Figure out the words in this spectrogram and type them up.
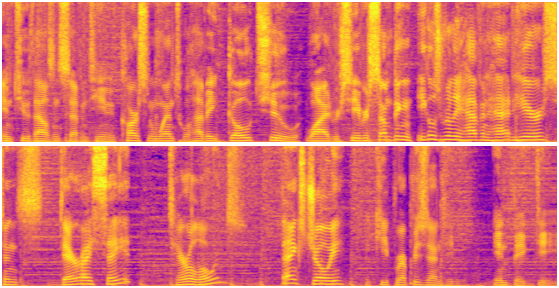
in 2017. And Carson Wentz will have a go-to wide receiver, something Eagles really haven't had here since, dare I say it, Terrell Owens. Thanks, Joey, and keep representing in Big D.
